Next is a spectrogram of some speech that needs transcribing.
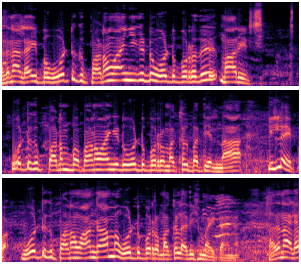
அதனால் இப்போ ஓட்டுக்கு பணம் வாங்கிக்கிட்டு ஓட்டு போடுறது மாறிடுச்சு. ஓட்டுக்கு பணம் ப- பணம் வாங்கிட்டு ஓட்டு போடுற மக்கள் பார்த்தீங்கன்னா இல்லை இப்போ. ஓட்டுக்கு பணம் வாங்காமல் ஓட்டு போடுற மக்கள் அதிகமாகிட்டாங்க அதனால்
